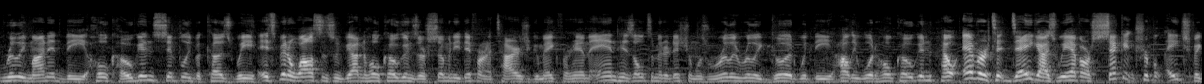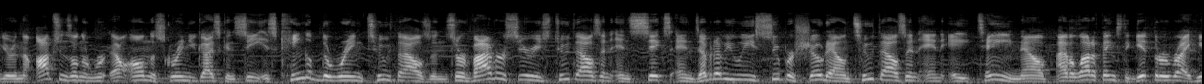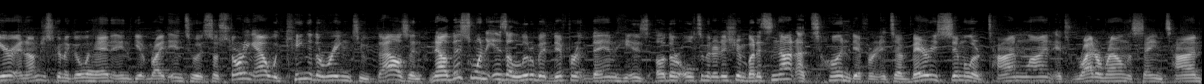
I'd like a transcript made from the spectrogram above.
really minded the Hulk Hogan simply because we, it's been a while since we've gotten Hulk Hogan's. There's so many different attires you can make for him and his Ultimate Edition was really, really good with the Hollywood Hulk Hogan. However, today, guys, we have our second Triple H figure and the options on the, on the screen you guys can see is King of the Ring 2000, Survivor Series 2006, and WWE Super Showdown 2018. Now, I have a lot of things to get through right here, and I'm just going to go ahead and get right into it. So starting out with King of the Ring 2000. Now, this one is a little bit different than his other Ultimate Edition, but it's not a ton different. It's a very similar timeline. It's right around the same time,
